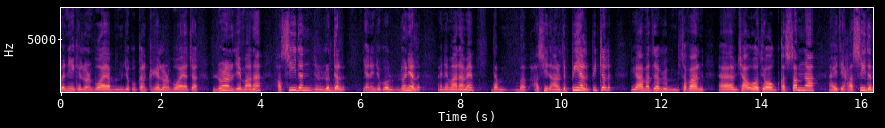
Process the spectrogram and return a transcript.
بنيءَ کي لڻبو آهي يا جيڪو ڪڻڪ کي لڻبو آهي يا ڇا لڻڻ جي معنيٰ هسيدن لڌل يعني جيڪو لڻيل هن معنيٰ ۾ ته هسيد هاڻي ته پيهل پيٺل يا مطلب صفا ڇا اهو ٿيو قسم نه ۽ هتي هسيدن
